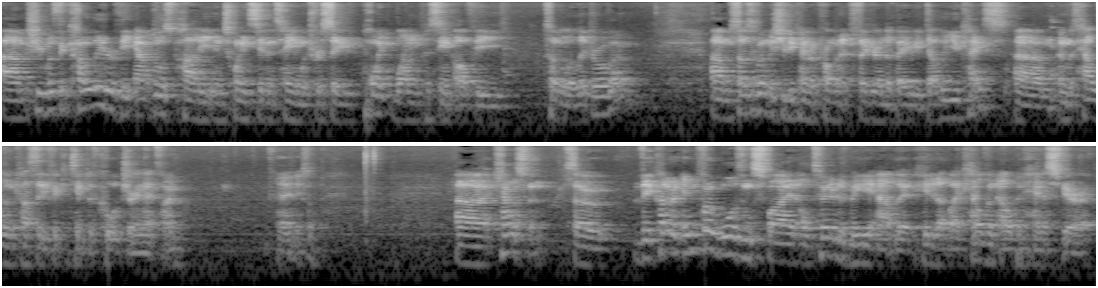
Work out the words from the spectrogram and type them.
Um, she was the co-leader of the Outdoors Party in 2017, which received 0.1% of the total electoral vote. Um, subsequently, she became a prominent figure in the Baby W case um, and was held in custody for contempt of court during that time. Uh, next one uh, Counterspin. So they're kind of an InfoWars-inspired alternative media outlet headed up by Kelvyn Alp and Hannah Spierer.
